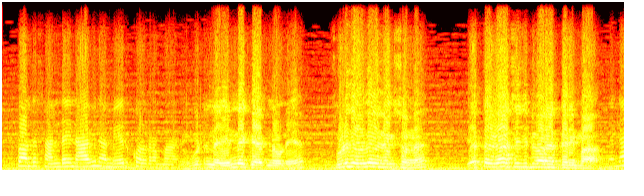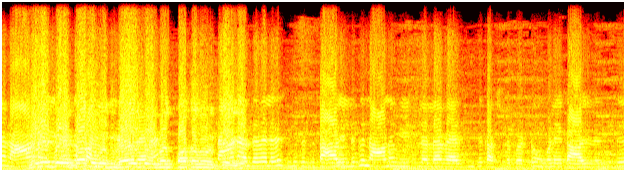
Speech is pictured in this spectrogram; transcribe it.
இப்ப அந்த சண்டை நாவி நான் மேற்கொள்ற மாதிரி. உங்ககிட்ட நான் என்ன கேட்டேன் உன்னைய சுடுதண்ணி தான் வைக்க சொன்னேன்? எத்தனை வேலை செஞ்சுட்டு வரேன் தெரியுமா? வெளியே போய் பார்த்து உங்களுக்கு வேலை போய் பார்த்தா உங்களுக்கு நான் தெரியும். அந்த வேலையை செஞ்சுட்டு காலையில இருந்து நானும் வீட்ல எல்லாம் வேலை செஞ்சு கஷ்டப்பட்டு உங்களே காலையில இருந்து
